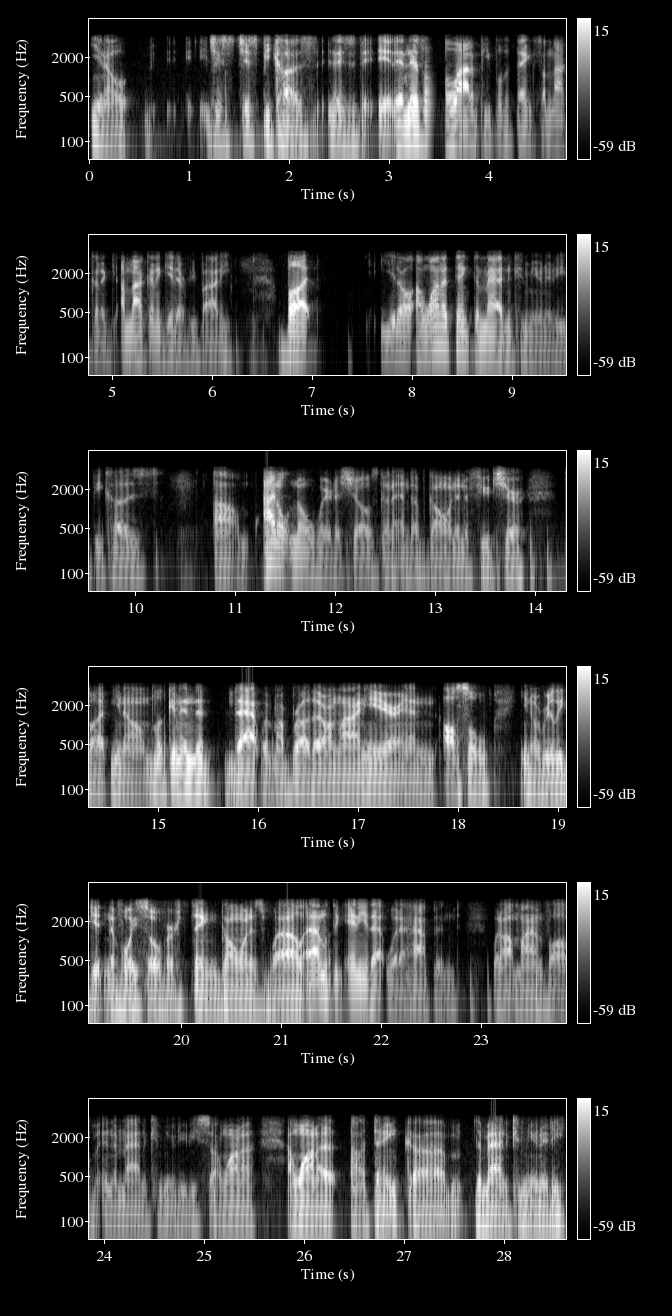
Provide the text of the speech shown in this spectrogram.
you know, just just because there's, and there's a lot of people to thank. So I'm not gonna I'm not gonna get everybody, but you know, I want to thank the Madden community because um, I don't know where the show is going to end up going in the future, but you know, I'm looking into that with my brother online here, and also, you know, really getting the voiceover thing going as well. And I don't think any of that would have happened without my involvement in the Madden community. So I wanna, I wanna uh, thank um, the Madden community.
